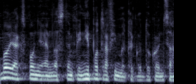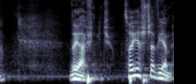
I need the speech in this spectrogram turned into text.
Bo jak wspomniałem na wstępie, nie potrafimy tego do końca wyjaśnić. Co jeszcze wiemy?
